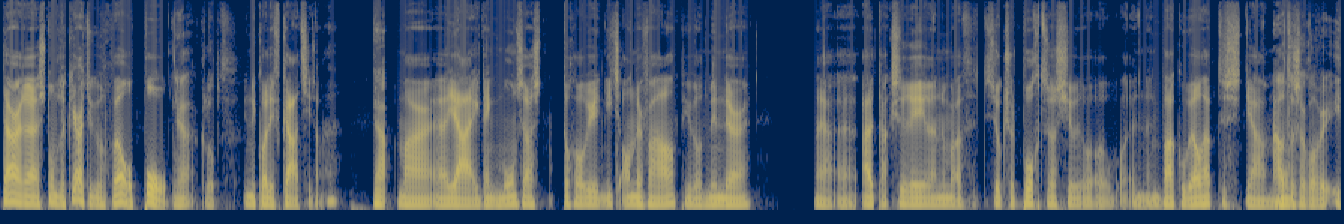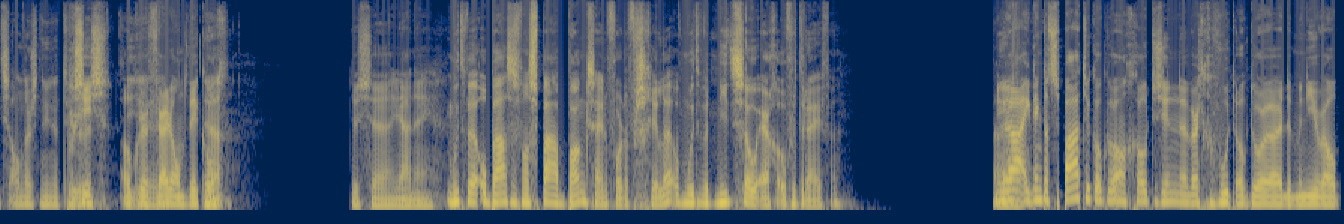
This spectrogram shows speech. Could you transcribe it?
Daar eh, stond Leclerc natuurlijk nog wel op pol Ja, klopt. in de kwalificatie dan. Hè? Ja. Maar eh, ja, ik denk Monza is toch wel weer een iets ander verhaal. Heb je wat minder nou ja, eh, uitaccelereren, noem maar. Het is ook een soort bochten zoals je in, in Baku wel hebt. Dus ja, Auto is ook wel weer iets anders nu natuurlijk. precies. Ook Die, weer verder ontwikkeld. ja. Dus eh, ja, nee. Moeten we op basis van Spa bang zijn voor de verschillen? Of moeten we het niet zo erg overdrijven? Nou ja, ik denk dat Spa natuurlijk ook wel in grote zin eh, werd gevoed. Ook door de manier waarop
